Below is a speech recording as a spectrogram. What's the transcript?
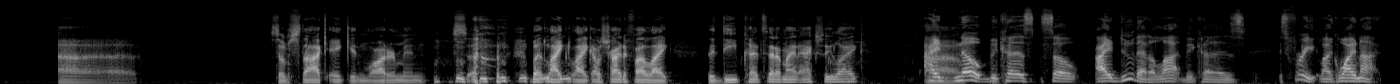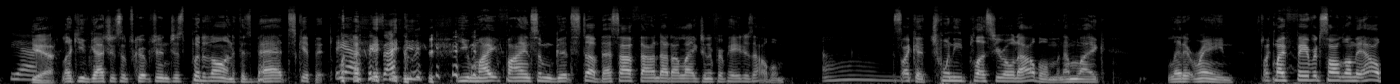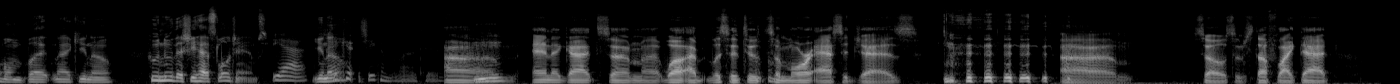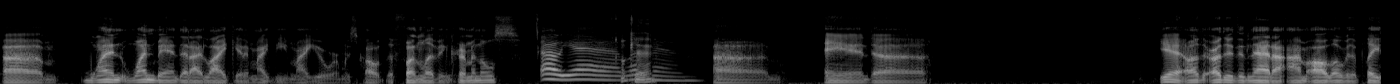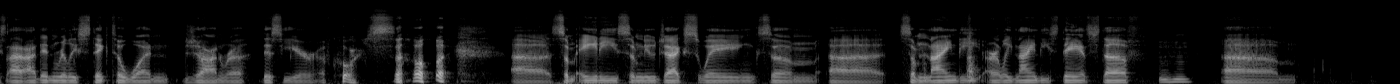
uh, some Stock Aitken Waterman. So, but like, like I was trying to find like the deep cuts that I might actually like. I Uh, know because so I do that a lot because it's free. Like why not? Yeah. Yeah, Like you've got your subscription, just put it on. If it's bad, skip it. Yeah, exactly. you might find some good stuff. That's how I found out I like Jennifer Paige's album. Oh. It's like a 20 plus year old album, and I'm like, Let It Rain. It's like my favorite song on the album, but like you know, who knew that she had slow jams? Yeah. You know? She can, she can blow too. um, and I got some. Uh, well, I listened to some more acid jazz. um, so some stuff like that. Um, one one band that I like, and it might be my earworm, is called the Fun Loving Criminals. Oh yeah. I Okay. Love them. um, and uh, yeah, other other than that, I, I'm all over the place. I, I didn't really stick to one genre this year, of course. So, uh, some '80s, some New Jack Swing, some uh, some '90 early '90s dance stuff, hmm um,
